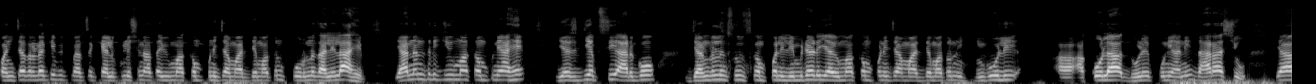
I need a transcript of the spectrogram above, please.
पंच्याहत्तर टक्के विम्याचं कॅल्क्युलेशन आता विमा कंपनीच्या माध्यमातून पूर्ण झालेलं आहे. यानंतरची विमा कंपनी आहे H D F C Ergo general insurance company limited या विमा कंपनीच्या माध्यमातून हिंगोली अकोला धुळे पुणे आणि धाराशिव या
